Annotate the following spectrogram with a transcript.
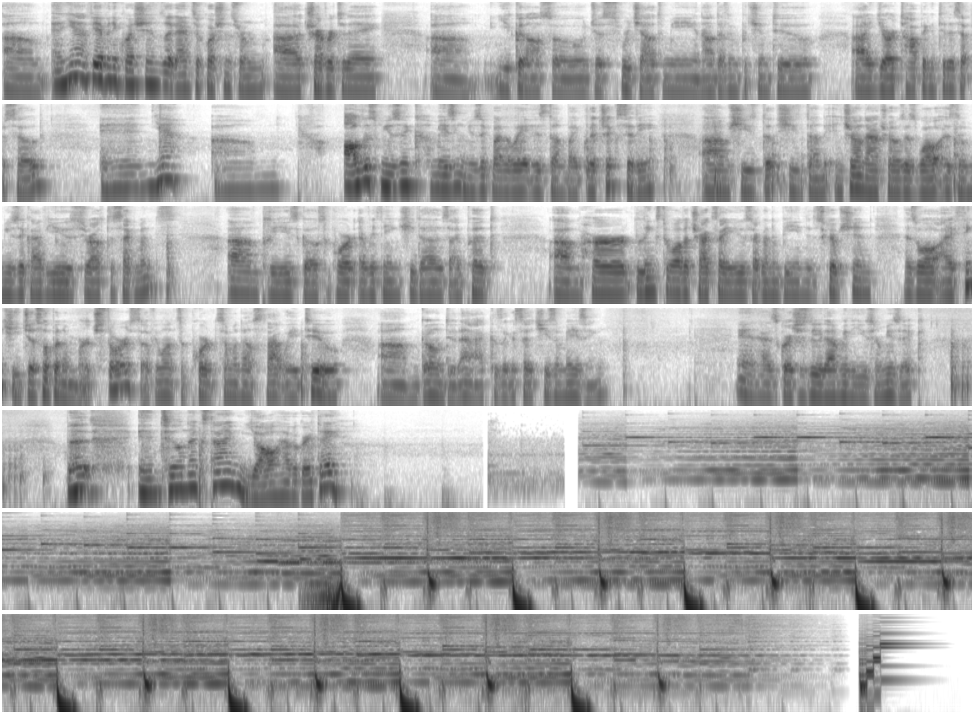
Um, and yeah, if you have any questions, like I answer questions from uh, Trevor today, um, you can also just reach out to me, and I'll definitely put you into uh, your topic into this episode. And yeah, um, all this music, amazing music, by the way, is done by Glitchick City. Um, she's the, she's done the intro and outros as well as the music I've used throughout the segments. Um, please go support everything she does. I put um, her links to all the tracks I use are going to be in the description as well. I think she just opened a merch store, so if you want to support someone else that way too, um, go and do that. Because like I said, she's amazing and has graciously allowed me to use her music. But until next time, y'all have a great day.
